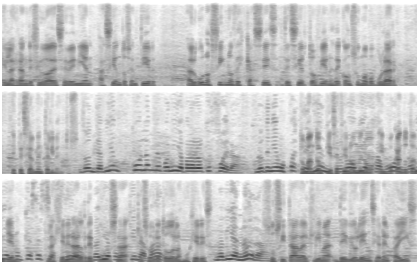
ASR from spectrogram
en las grandes ciudades se venían haciendo sentir algunos signos de escasez de ciertos bienes de consumo popular, especialmente alimentos. Donde habían colas me ponía para lo que fuera. No teníamos pasta Tomando en pie ese fenómeno invocando también la general repulsa que sobre todo las mujeres no había nada. suscitaba el clima de violencia en el país,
